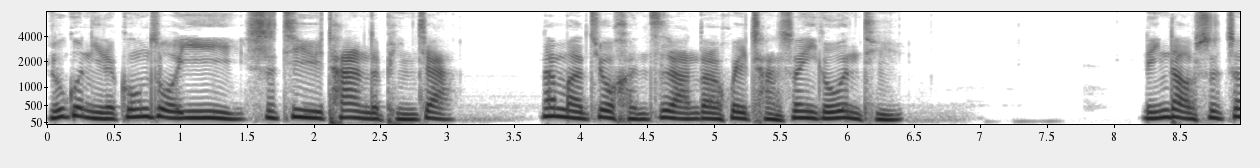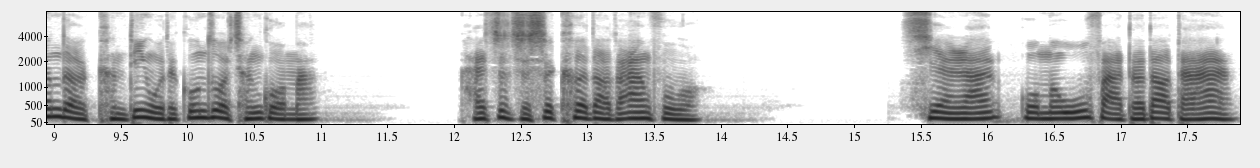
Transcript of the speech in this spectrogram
如果你的工作意义是基于他人的评价，那么就很自然的会产生一个问题：领导是真的肯定我的工作成果吗？还是只是客套的安抚我？显然，我们无法得到答案，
